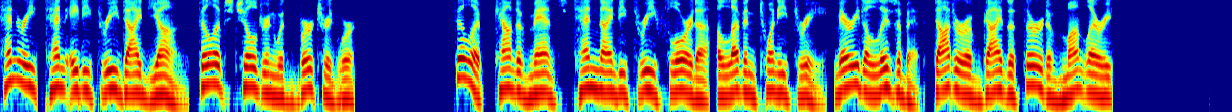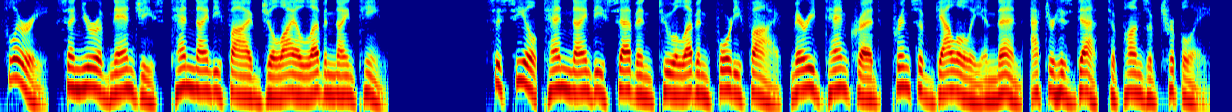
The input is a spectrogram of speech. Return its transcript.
Henry 1083 died young. Philip's children with Bertrade were Philip, Count of Mantes 1093 Florida, 1123, married Elizabeth, daughter of Guy III of Montlhéry Fleury, Seigneur of Nangis 1095 July 1119 Cecile 1097 1145 married Tancred, Prince of Galilee and then, after his death, to Pons of Tripoli.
